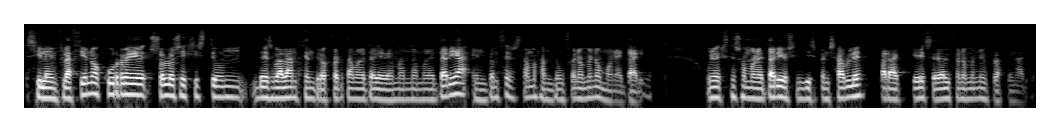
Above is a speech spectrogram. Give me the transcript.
si la inflación ocurre solo si existe un desbalance entre oferta monetaria y demanda monetaria, entonces estamos ante un fenómeno monetario. Un exceso monetario es indispensable para que se dé el fenómeno inflacionario.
